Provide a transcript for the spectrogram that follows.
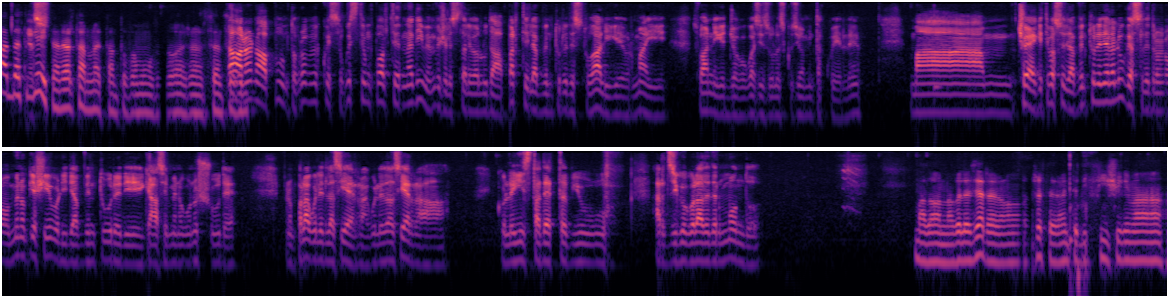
Ma Deathgate Adesso- in realtà non è tanto famoso, eh, cioè nel senso No, che- no, no, appunto, proprio per questo, queste un po' alternative invece le sto a rivalutare, a parte le avventure testuali che ormai sono anni che gioco quasi solo e esclusivamente a quelle, ma mh, cioè, che ti posso dire, le avventure della Lucas le trovo meno piacevoli di avventure di case meno conosciute, per non parlare quelle della Sierra, quelle della Sierra con le instadet più arzigogolate del mondo, Madonna, quelle sere erano certe veramente difficili, ma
